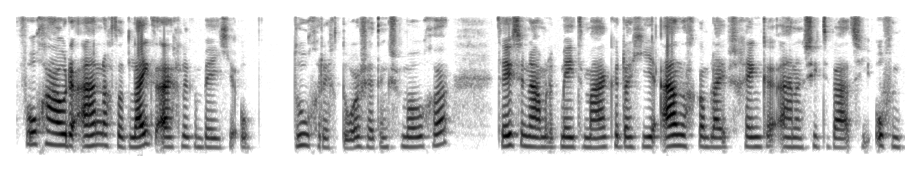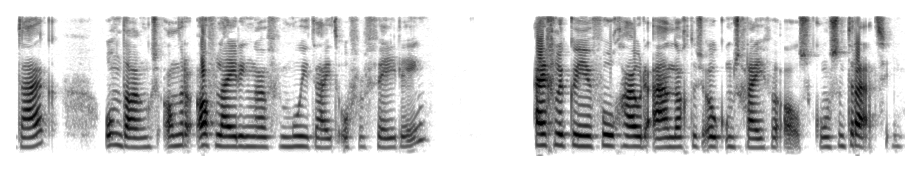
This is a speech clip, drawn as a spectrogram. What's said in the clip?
Volgehouden aandacht, dat lijkt eigenlijk een beetje op doelgericht doorzettingsvermogen. Het heeft er namelijk mee te maken dat je je aandacht kan blijven schenken aan een situatie of een taak, ondanks andere afleidingen, vermoeidheid of verveling. Eigenlijk kun je volgehouden aandacht dus ook omschrijven als concentratie.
